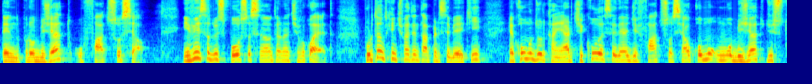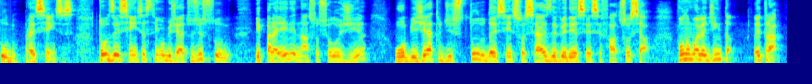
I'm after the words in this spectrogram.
tendo por objeto o fato social em vista do exposto assinando a alternativa correta. Portanto, o que a gente vai tentar perceber aqui é como Durkheim articula essa ideia de fato social como um objeto de estudo para as ciências. Todas as ciências têm objetos de estudo, e para ele, na sociologia, o objeto de estudo das ciências sociais deveria ser esse fato social. Vamos dar uma olhadinha então. Letra A.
